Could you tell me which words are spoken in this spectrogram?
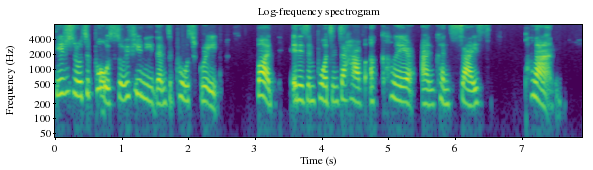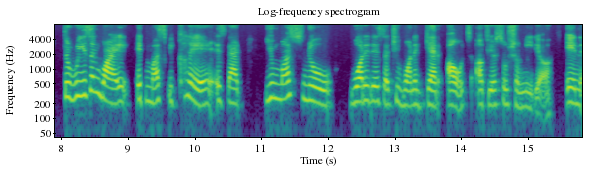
They just know to post. So if you need them to post, great. But it is important to have a clear and concise plan the reason why it must be clear is that you must know what it is that you want to get out of your social media in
